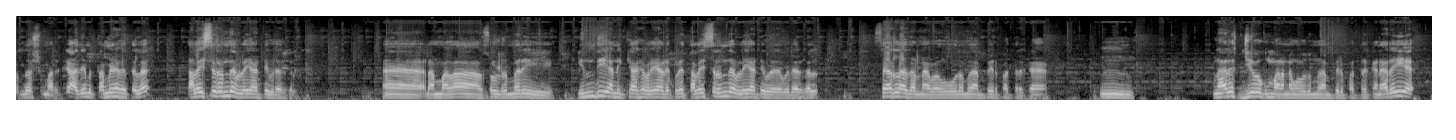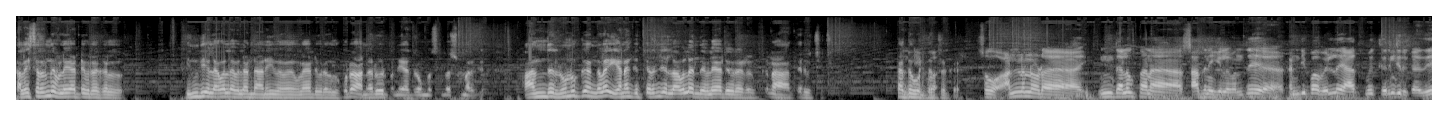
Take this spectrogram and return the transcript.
சந்தோஷமாக இருக்குது அதே மாதிரி தமிழகத்தில் தலை சிறந்த விளையாட்டு வீரர்கள். நம்மலாம் சொல்கிற மாதிரி இந்திய அணிக்காக விளையாடக்கூடிய தலை சிறந்த விளையாட்டு வீரர்கள். சேர்லா தண்ணை உதம்பு அம்பேர் பார்த்துருக்கேன். நிறைய ஜீவகுமார் அண்ணன் உதம்பு அம்பேர் பார்த்துருக்கேன். நிறைய தலை சிறந்த விளையாட்டு வீரர்கள் இந்திய லெவலில் விளையாண்ட அணி விளையாட்டு வீரர்கள் கூட நடுவர் பண்ணியாது ரொம்ப சந்தோஷமாக இருக்குது அந்த நுணுக்கங்களை எனக்கு தெரிஞ்ச லெவலில் இந்த விளையாட்டு வீரர்களுக்கு நான் தெரிவிச்சிருக்கேன் கற்றுக் கொடுத்துட்ருக்கேன் ஸோ அண்ணனோட இந்த அளவுக்கான சாதனைகளை வந்து கண்டிப்பாக வெளில யாருக்குமே தெரிஞ்சிருக்காது.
